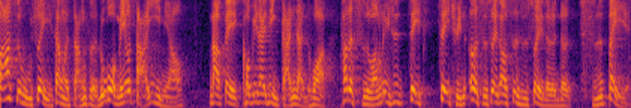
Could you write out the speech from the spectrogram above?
八十五岁以上的长者如果没有打疫苗，那被 COVID-19 感染的话，他的死亡率是这这群二十岁到四十岁的人的十倍耶。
